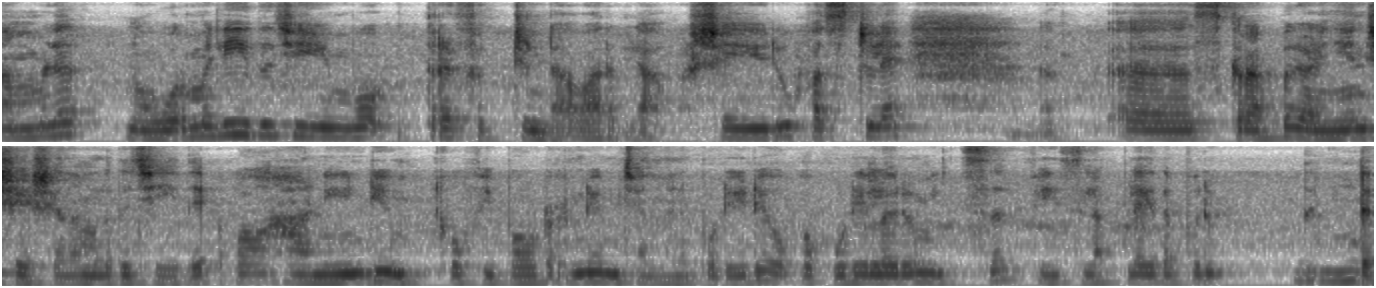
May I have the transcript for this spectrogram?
നമ്മൾ നോർമലി ഇത് ചെയ്യുമ്പോൾ ഇത്ര എഫക്റ്റ് ഉണ്ടാവാറില്ല. പക്ഷേ ഈ ഒരു ഫസ്റ്റിലെ സ്ക്രബ് കഴിഞ്ഞതിന് ശേഷം നമ്മളിത് ചെയ്ത് അപ്പോൾ ഹണീന്റെയും കോഫി പൗഡറിന്റെയും ചന്ദനപ്പൊടിയുടെയും ഒക്കെ കൂടിയുള്ള ഒരു മിക്സ് ഫേസിൽ അപ്ലൈ ചെയ്തപ്പോൾ ഒരു ഇതുണ്ട്.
